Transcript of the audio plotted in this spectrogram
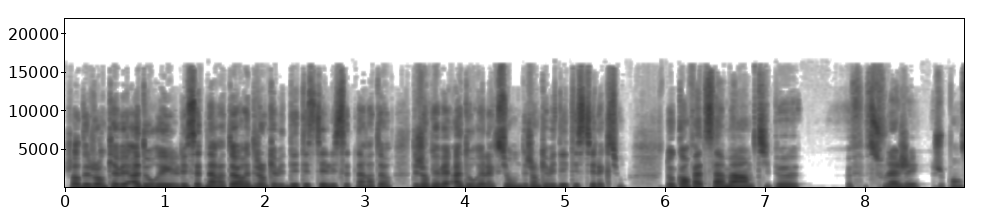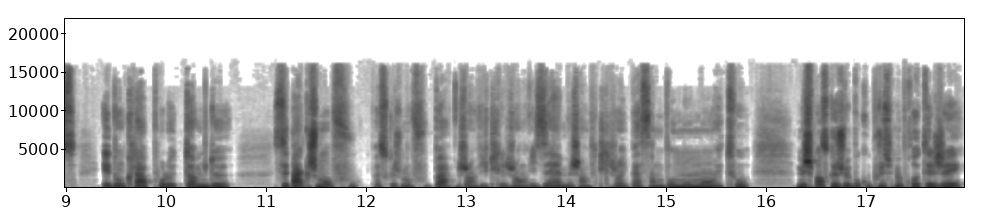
Genre des gens qui avaient adoré les sept narrateurs et des gens qui avaient détesté les sept narrateurs. Des gens qui avaient adoré l'action des gens qui avaient détesté l'action. Donc en fait ça m'a un petit peu soulagée je pense. Et donc là pour le tome 2 c'est pas que je m'en fous, parce que je m'en fous pas. J'ai envie que les gens ils aiment, j'ai envie que les gens ils passent un bon moment et tout. Mais je pense que je vais beaucoup plus me protéger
